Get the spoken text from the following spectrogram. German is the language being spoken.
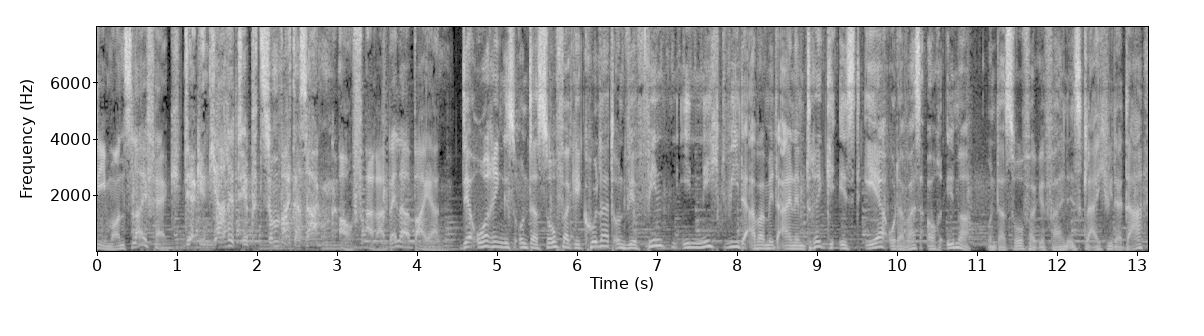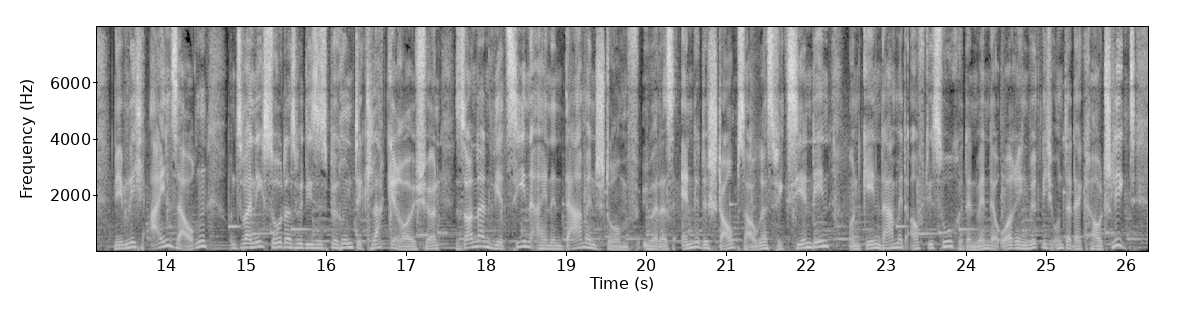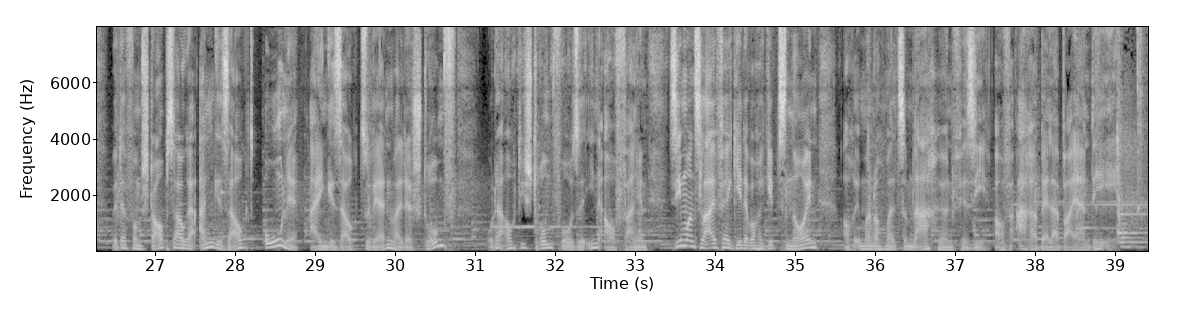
Simons Lifehack. Der geniale Tipp zum Weitersagen auf Arabella Bayern. Der Ohrring ist unters Sofa gekullert und wir finden ihn nicht wieder, aber mit einem Trick ist er oder was auch immer unters Sofa gefallen ist gleich wieder da, nämlich einsaugen und zwar nicht so, dass wir dieses berühmte Klackgeräusch hören, sondern wir ziehen einen Damenstrumpf über das Ende des Staubsaugers, fixieren den und gehen damit auf die Suche, denn wenn der Ohrring wirklich unter der Couch liegt, wird er vom Staubsauger angesaugt, ohne eingesaugt zu werden, weil der Strumpf oder auch die Strumpfhose ihn auffangen. Simons Lifehack, jede Woche gibt's neun, auch immer noch mal zum Nachhören für Sie auf arabellabayern.de.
